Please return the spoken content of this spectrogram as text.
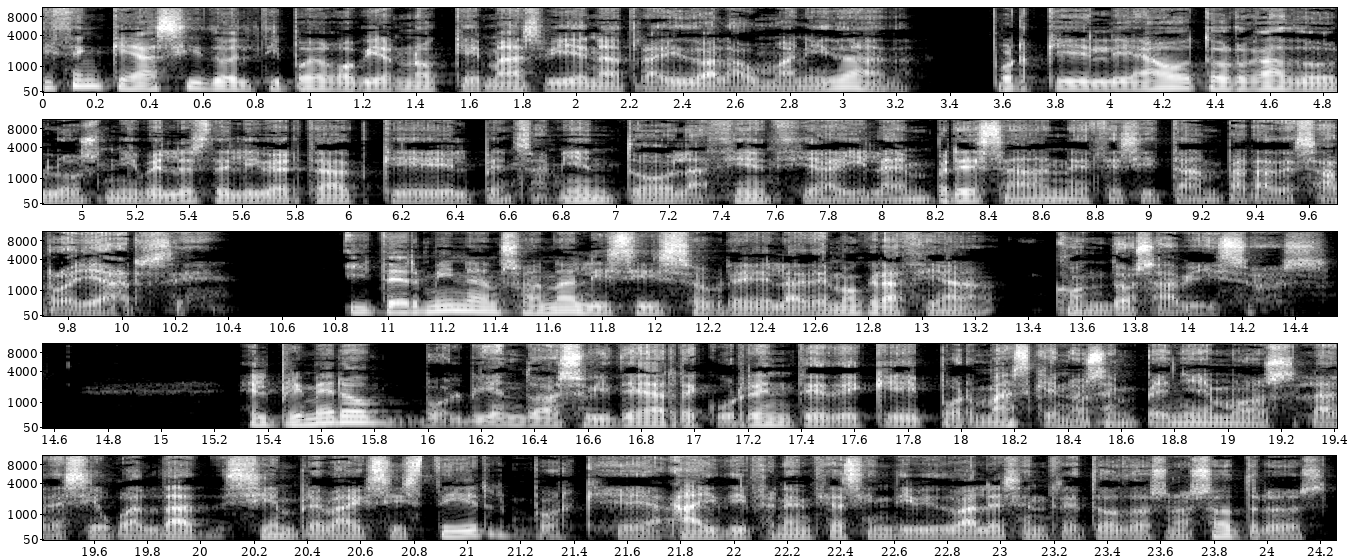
dicen que ha sido el tipo de gobierno que más bien ha traído a la humanidad, porque le ha otorgado los niveles de libertad que el pensamiento, la ciencia y la empresa necesitan para desarrollarse. Y terminan su análisis sobre la democracia con dos avisos. El primero, volviendo a su idea recurrente de que por más que nos empeñemos, la desigualdad siempre va a existir, porque hay diferencias individuales entre todos nosotros,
